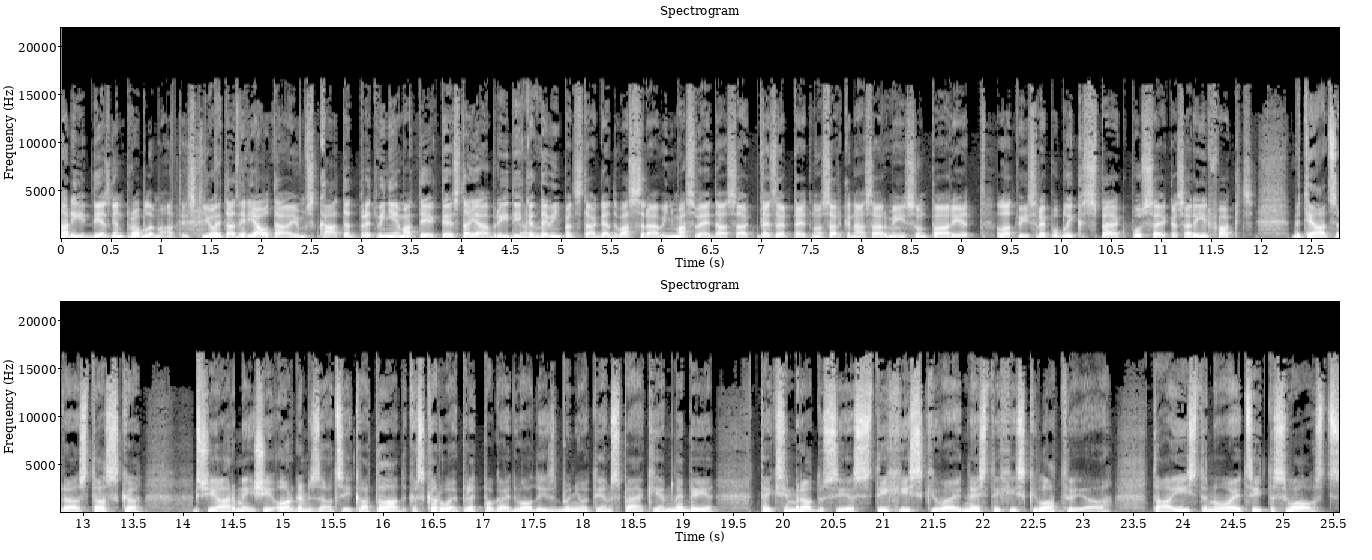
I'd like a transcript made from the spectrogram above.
arī ir diezgan problemātiski. Bet, tad ir jautājums, kā tad pret viņiem attiekties tajā brīdī, jā. kad 19. gada vasarā viņi masveidā sāk dezertēt no sarkanās armijas un pāriet Latvijas republikas spēku pusē, kas arī ir fakts. Bet jāatcerās tas, ka Šī armija, šī organizācija kā tāda, kas karoja pret pagaidu valdības bruņotiem spēkiem, nebija, teiksim, radusies stihiski vai nestihiski Latvijā. Tā īstenoja citas valsts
